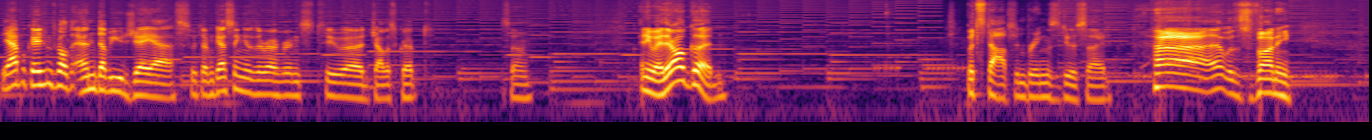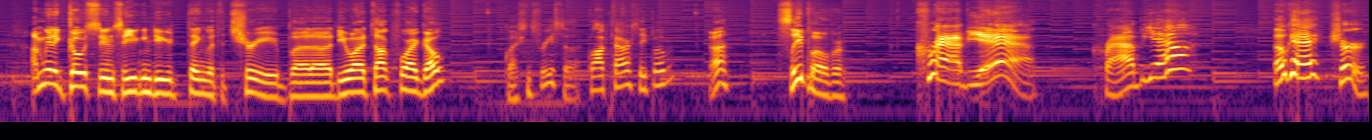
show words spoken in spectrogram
The application is called NWJS, which I'm guessing is a reference to uh, JavaScript. So, anyway, they're all good. But stops and brings to his side. Ha! That was funny. I'm gonna go soon, so you can do your thing with the tree. But uh, do you want to talk before I go? Questions for you, Issa. Clock tower, sleepover? Huh? Sleepover? Crab, yeah. Crab, yeah. Okay, sure.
